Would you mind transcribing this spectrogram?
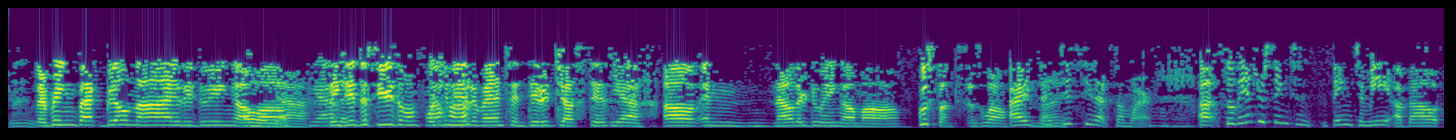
shoot. they're bringing back Bill Nye. They're doing, um, Oh, uh, yeah. Yeah. they The- did the series of unfortunate Uh-huh. events and did it justice. Yeah. Um, and now they're doing um uh, Goosebumps as well. I, I did see that somewhere. Uh, so the interesting to, thing to me about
